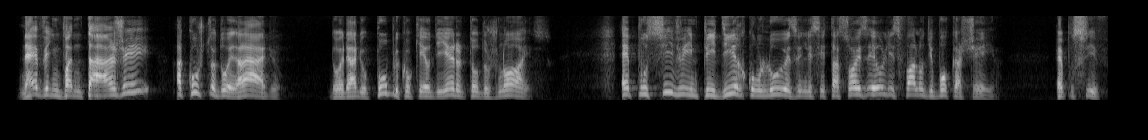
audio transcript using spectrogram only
né, vantagem a custa do erário, do erário público, que é o dinheiro de todos nós. É possível impedir com luas licitações? Eu lhes falo de boca cheia. É possível.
